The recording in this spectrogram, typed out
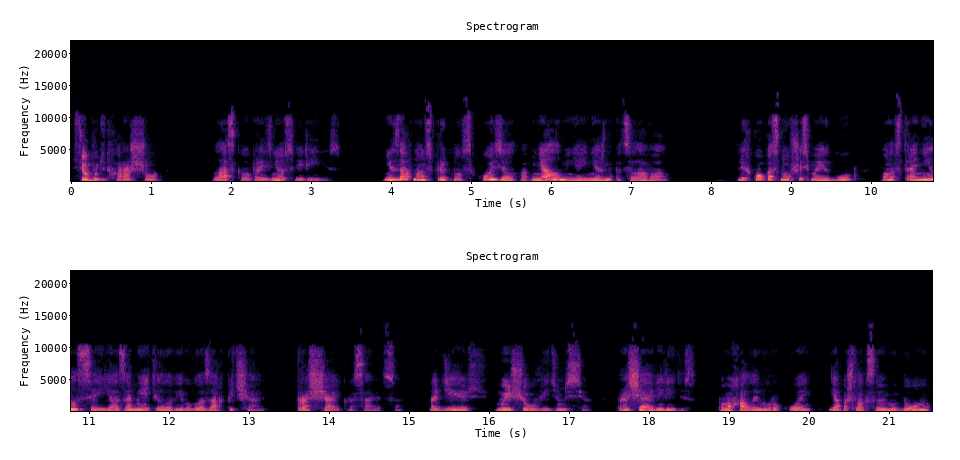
все будет хорошо, — ласково произнес Веридис. Внезапно он спрыгнул с козел, обнял меня и нежно поцеловал. Легко коснувшись моих губ, он отстранился, и я заметила в его глазах печаль. «Прощай, красавица. Надеюсь, мы еще увидимся». «Прощай, Веридис», — помахала ему рукой, я пошла к своему дому,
